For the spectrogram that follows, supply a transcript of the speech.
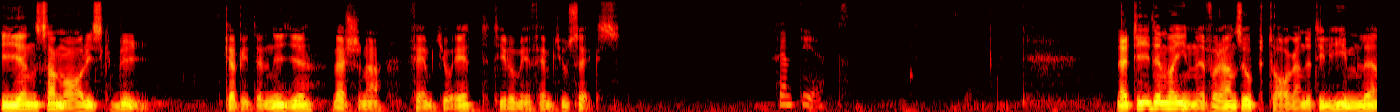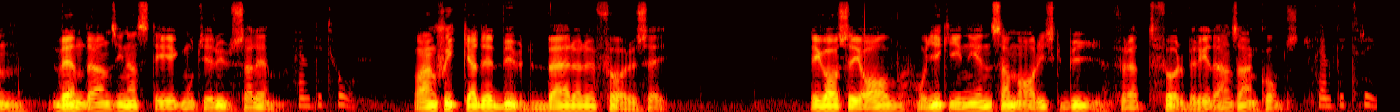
I en samarisk by, kapitel 9, verserna 51 till och med 56. 51. När tiden var inne för hans upptagande till himlen vände han sina steg mot Jerusalem 52. och han skickade budbärare före sig. De gav sig av och gick in i en samarisk by för att förbereda hans ankomst. 53.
